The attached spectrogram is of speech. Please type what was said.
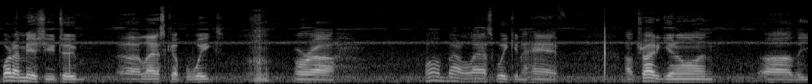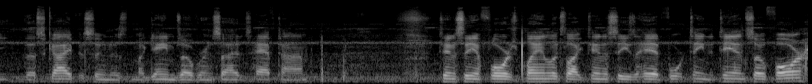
what I miss YouTube uh, last couple weeks, or uh, well about the last week and a half. I'll try to get on uh, the the Skype as soon as my game's over inside. It's halftime. Tennessee and Florida's playing. Looks like Tennessee's ahead 14 to 10 so far.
